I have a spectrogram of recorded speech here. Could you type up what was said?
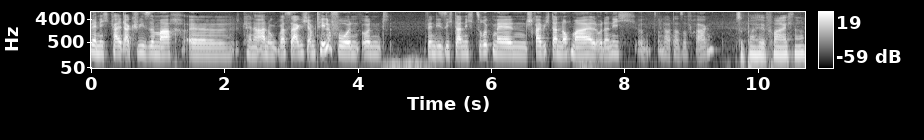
wenn ich Kaltakquise mache, äh, keine Ahnung, was sage ich am Telefon und wenn die sich dann nicht zurückmelden, schreibe ich dann nochmal oder nicht und, und lauter so Fragen. Super hilfreich, ne?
